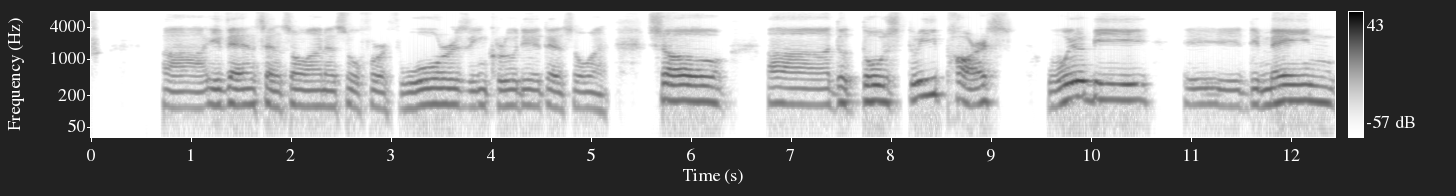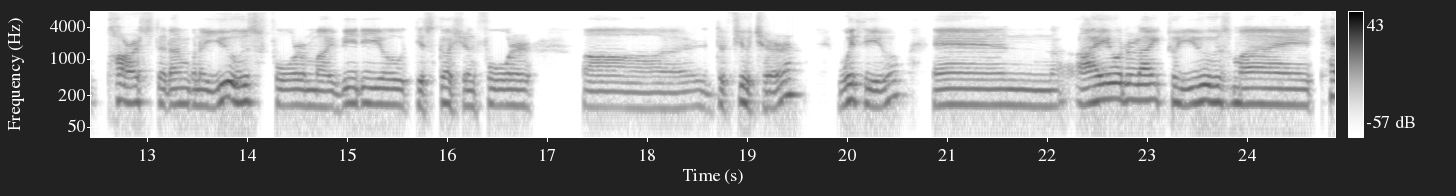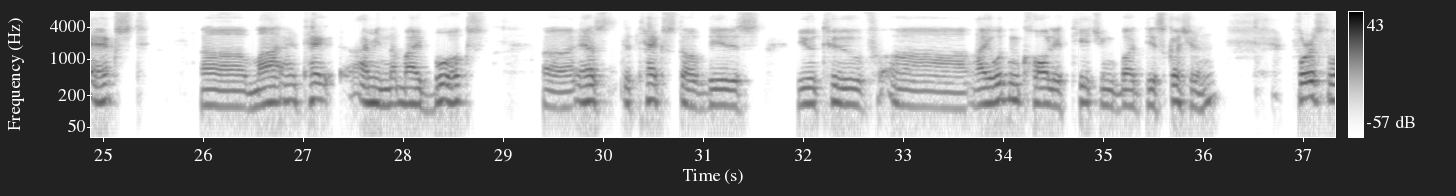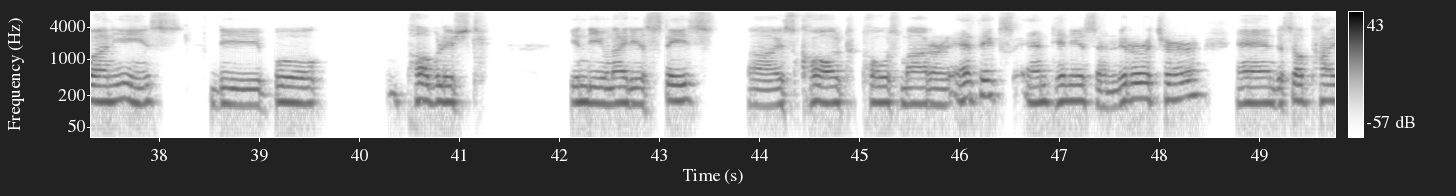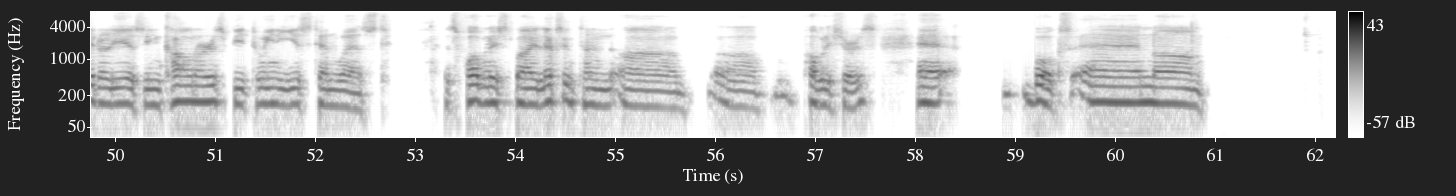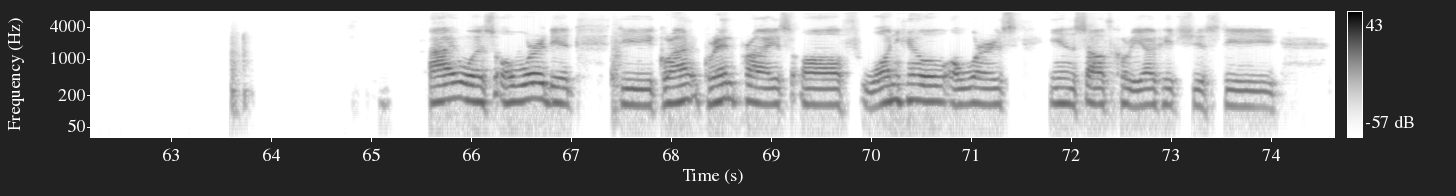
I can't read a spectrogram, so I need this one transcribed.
uh, events and so on and so forth, wars included and so on. So uh, the, those three parts will be the main parts that I'm gonna use for my video discussion for uh, the future with you. And I would like to use my text, uh, my te I mean, my books uh, as the text of this YouTube, uh, I wouldn't call it teaching, but discussion. First one is the book published in the United States. Uh, it's called Postmodern Ethics, Emptiness, and Literature, and the subtitle is Encounters Between East and West. It's published by Lexington uh, uh, Publishers uh, Books. And um, I was awarded the grand, grand prize of Wonhyo Awards in South Korea, which is the,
